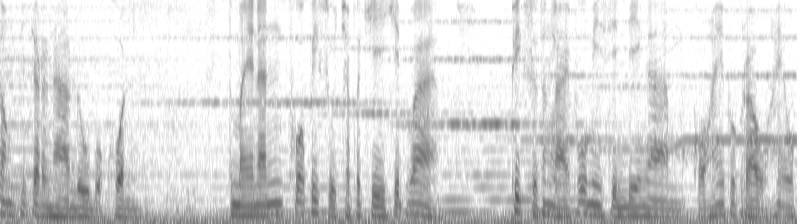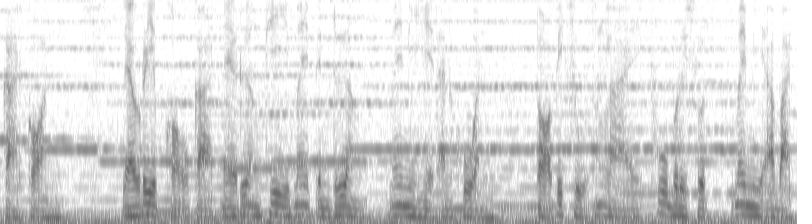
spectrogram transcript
ต้องพิจารณาดูบุคคลสมัยนั้นพวกภิกษุชัพพคีคิดว่า ภิกษุทั้งหลายผู้มีศีลดีงาม ขอให้พวกเราให้โอกาสก่อน แล้วรีบขอโอกาสในเรื่องที่ไม่เป็นเรื่องไม่มีเหตุอันควร ต่อภิกษุทั้งหลายผู้บริสุทธิ์ไม่มีอาบัติ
